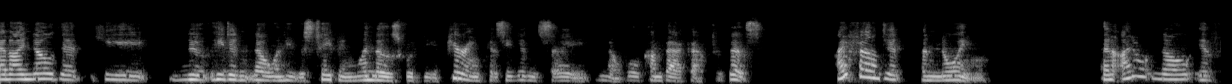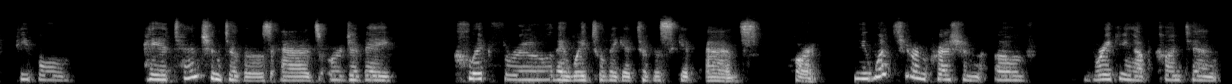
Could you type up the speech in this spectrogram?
And I know that he knew he didn't know when he was taping when those would be appearing because he didn't say, you know, we'll come back after this. I found it annoying. And I don't know if people pay attention to those ads or do they click through, they wait till they get to the skip ads? part. I mean, what's your impression of breaking up content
